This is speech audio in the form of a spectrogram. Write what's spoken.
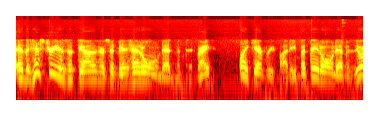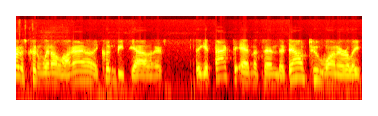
and the history is that the Islanders had been had owned Edmonton, right? Like everybody, but they'd owned Edmonton. The Oilers couldn't win on Long Island. They couldn't beat the Islanders. They get back to Edmonton. They're down two one early,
